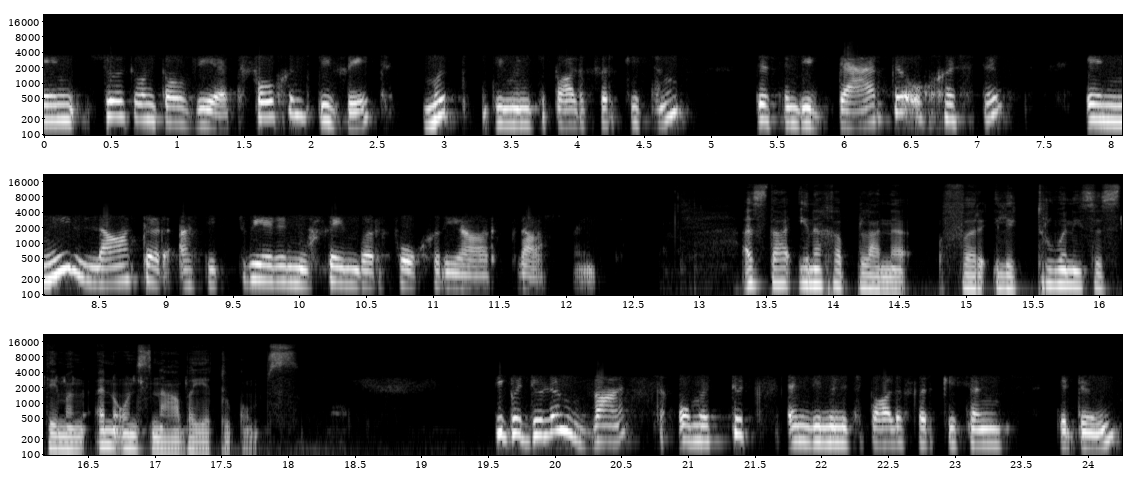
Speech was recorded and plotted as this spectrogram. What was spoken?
en soos ons al weet, volgens die wet moet die munisipale verkiesings tussen die 3de Augustus en nie later as die 2de November volgende jaar plaasvind. Is daar enige planne vir elektroniese stemming in ons nabye toekoms? Die bedoeling was om 'n toets in die munisipale verkiesings te doen,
